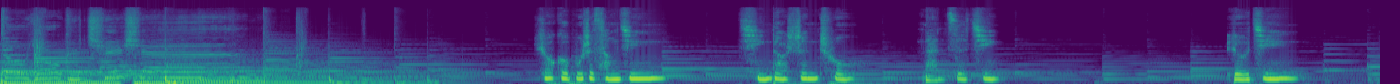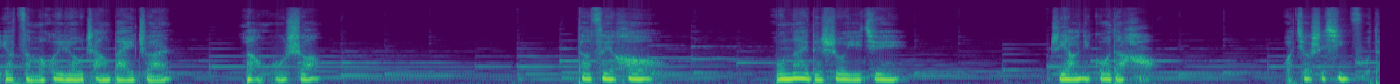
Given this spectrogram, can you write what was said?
都有个期限。如果不是曾经情到深处难自禁，如今又怎么会柔肠百转冷无双？到最后，无奈的说一句：“只要你过得好，我就是幸福的。”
